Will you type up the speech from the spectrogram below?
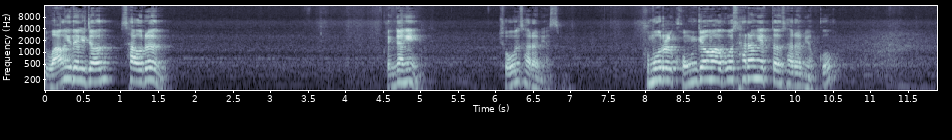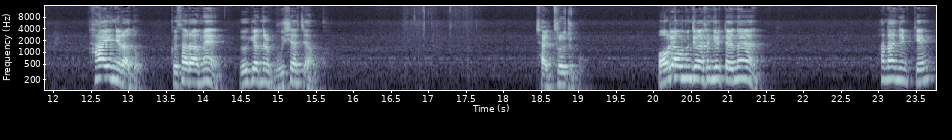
왕이 되기 전 사울은 굉장히 좋은 사람이었습니다. 부모를 공경하고 사랑했던 사람이었고 하인이라도 그 사람의 의견을 무시하지 않고 잘 들어주고 어려운 문제가 생길 때는 하나님께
